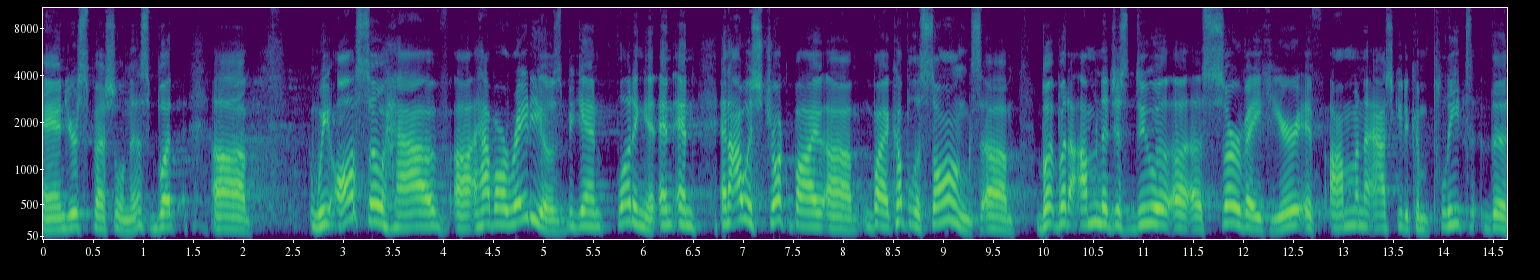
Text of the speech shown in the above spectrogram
and your specialness. But. Uh, we also have, uh, have our radios began flooding it. And, and, and I was struck by, uh, by a couple of songs, um, but, but I'm going to just do a, a, survey here. If I'm going to ask you to complete the,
